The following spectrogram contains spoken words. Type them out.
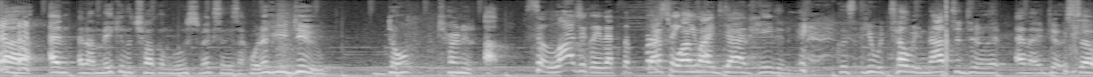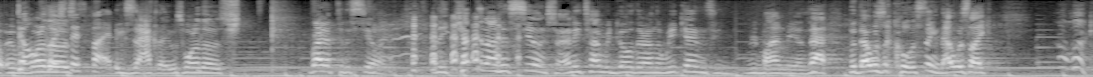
uh, and, and I'm making the chocolate mousse mix, and he's like, whatever you do, don't turn it up. So logically, that's the first that's thing why you my had to dad do. hated me because he would tell me not to do it, and I do. So it was Don't one of push those. this button. Exactly, it was one of those right up to the ceiling, and he kept it on his ceiling. So anytime we'd go there on the weekends, he'd remind me of that. But that was the coolest thing. That was like, oh look,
